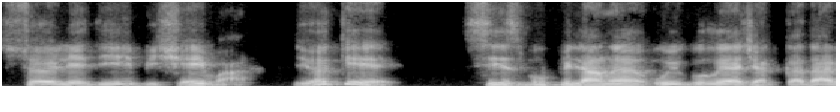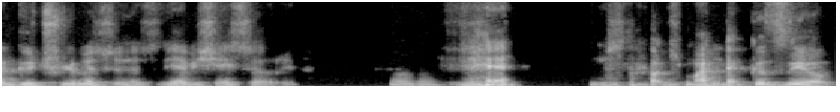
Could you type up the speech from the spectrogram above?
söylediği bir şey var. Diyor ki siz bu planı uygulayacak kadar güçlü müsünüz diye bir şey soruyor. Hı hı. Ve Mustafa Kemal de kızıyor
